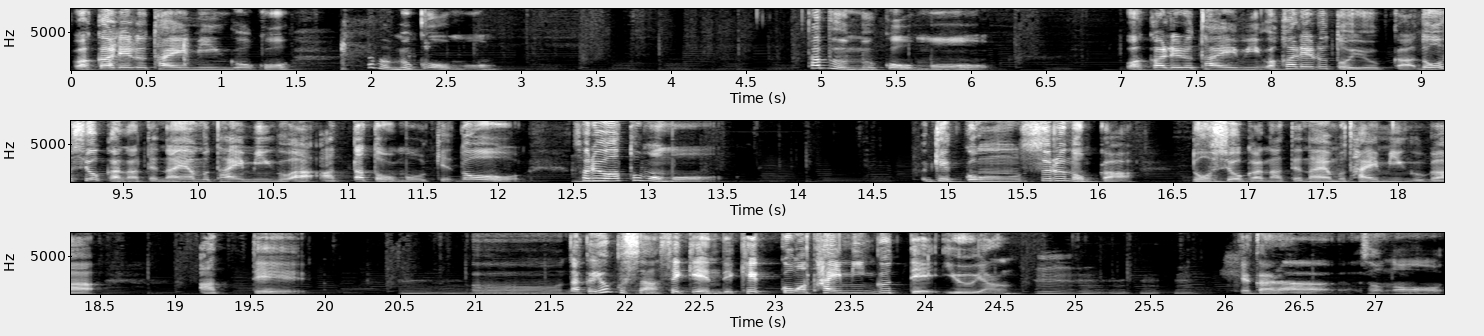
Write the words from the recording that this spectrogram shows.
別れるタイミングをこう、多分向こうも、多分向こうも、別れるタイミング、別れるというか、どうしようかなって悩むタイミングはあったと思うけど、それは友も、結婚するのか、どうしようかなって悩むタイミングがあって、うんううんん、なんかよくさ、世間で結婚はタイミングって言うやん。うんうんうんうんうん。だから、その、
